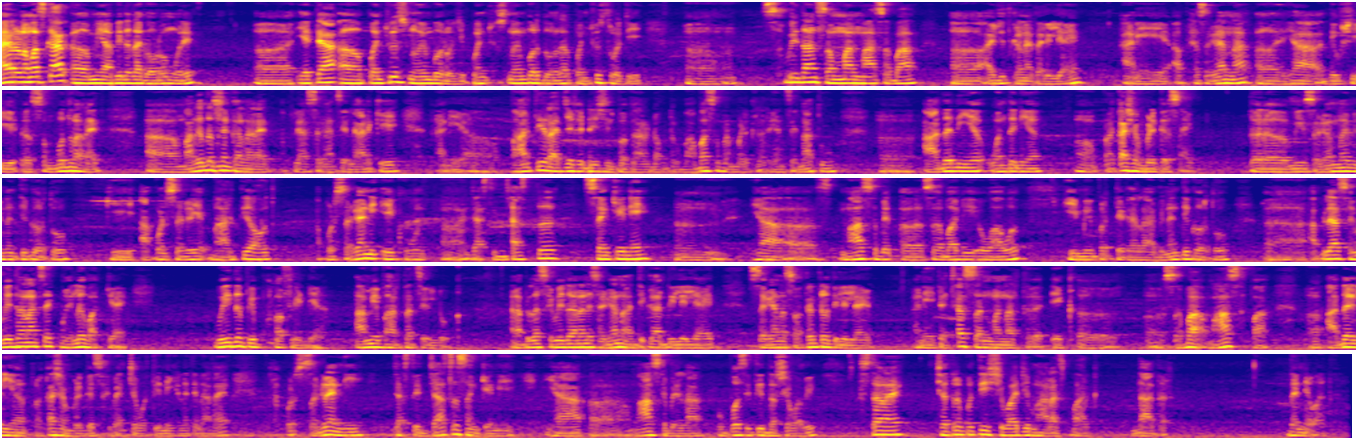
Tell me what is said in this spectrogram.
Hi hello नमस्कार. मी अभिनेता गौरव मोरे. येत्या पंचवीस नोव्हेंबर रोजी पंचवीस नोव्हेंबर दोन हजार पंचवीस रोजी संविधान सन्मान महासभा आयोजित करण्यात आलेली आहे. आणि आपल्या सगळ्यांना ह्या दिवशी संबोधणार आहेत मार्गदर्शन करणार आहेत आपल्या सगळ्यांचे लाडके आणि भारतीय राज्यघटने शिल्पकार डॉक्टर बाबासाहेब आंबेडकर यांचे नातू आदरणीय वंदनीय प्रकाश आंबेडकर साहेब. तर मी सगळ्यांना विनंती करतो की आपण सगळे भारतीय आहोत. आपण सगळ्यांनी एक होऊन जास्तीत जास्त संख्येने ह्या महासभेत सहभागी व्हावं ही मी प्रत्येकाला विनंती करतो. आपल्या संविधानाचं एक पहिलं वाक्य आहे we the people of India आम्ही भारताचे लोक. आणि आपल्याला संविधानाने सगळ्यांना अधिकार दिलेले आहेत सगळ्यांना स्वातंत्र्य दिलेले आहे आणि त्याच्या सन्मानार्थ एक सभा महासभा आदरणीय प्रकाश आंबेडकर साहेब यांच्या वतीने घेण्यात येणार आहे. तर आपण सगळ्यांनी जास्तीत जास्त संख्येने ह्या महासभेला उपस्थिती दर्शवावी. स्थळ आहे छत्रपती शिवाजी महाराज पार्क दादर. धन्यवाद.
